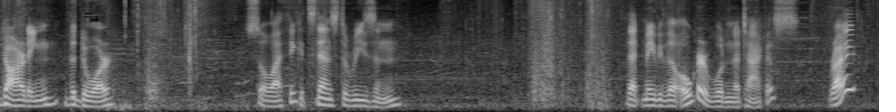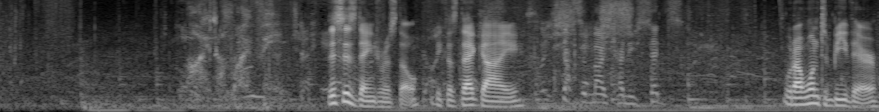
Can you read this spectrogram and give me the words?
guarding the door. So I think it stands to reason that maybe the ogre wouldn't attack us, right? Light on my feet. This is dangerous, though, because that guy... Would I want to be there?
